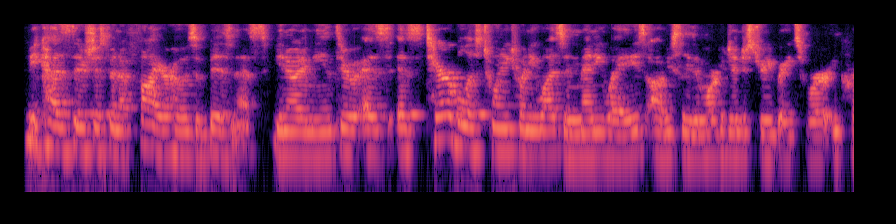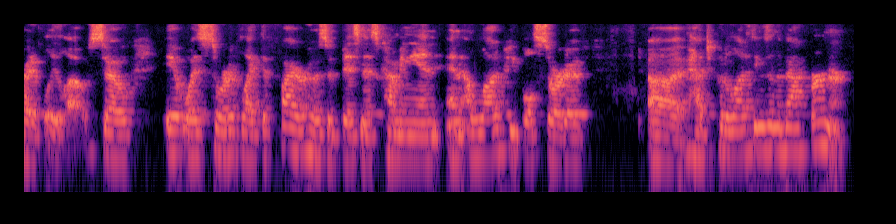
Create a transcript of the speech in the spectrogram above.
because there's just been a fire hose of business. You know what I mean? Through as as terrible as 2020 was in many ways, obviously the mortgage industry rates were incredibly low. So it was sort of like the fire hose of business coming in, and a lot of people sort of uh, had to put a lot of things on the back burner.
